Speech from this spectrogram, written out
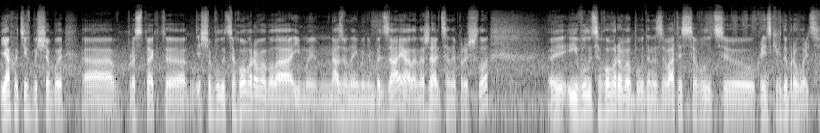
Я хотів би, щоб е, проспект, е, щоб вулиця Говорова була названа іменем Бедзая, але на жаль, це не пройшло. Е, І вулиця Говорова буде називатися вулицею українських добровольців.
